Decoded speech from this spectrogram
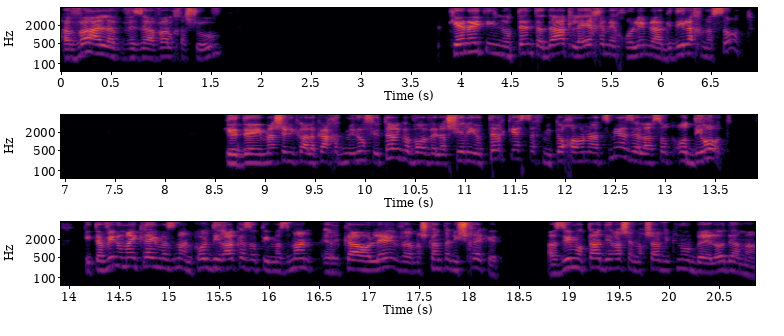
אבל, וזה אבל חשוב, כן הייתי נותן את הדעת לאיך הם יכולים להגדיל הכנסות כדי מה שנקרא לקחת מינוף יותר גבוה ולהשאיר יותר כסף מתוך ההון העצמי הזה לעשות עוד דירות. כי תבינו מה יקרה עם הזמן, כל דירה כזאת עם הזמן ערכה עולה והמשכנתה נשחקת. אז אם אותה דירה שהם עכשיו יקנו בלא יודע מה,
